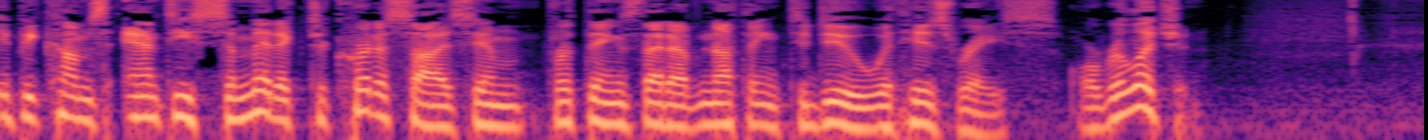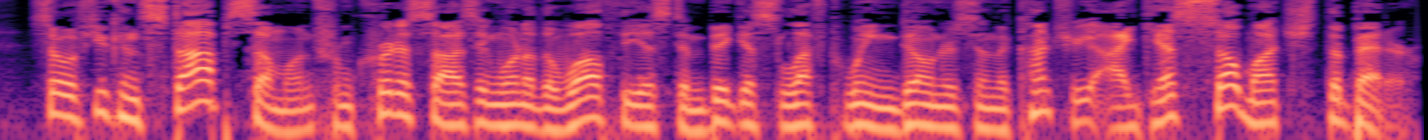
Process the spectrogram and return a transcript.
it becomes anti Semitic to criticize him for things that have nothing to do with his race or religion. So, if you can stop someone from criticizing one of the wealthiest and biggest left wing donors in the country, I guess so much the better.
